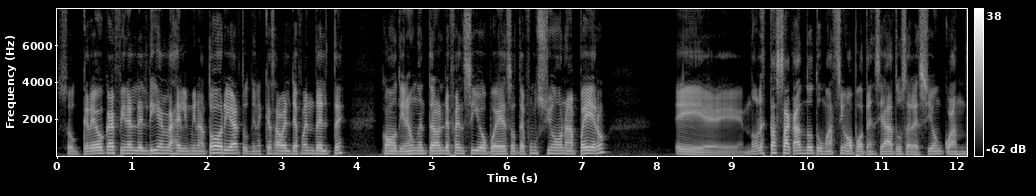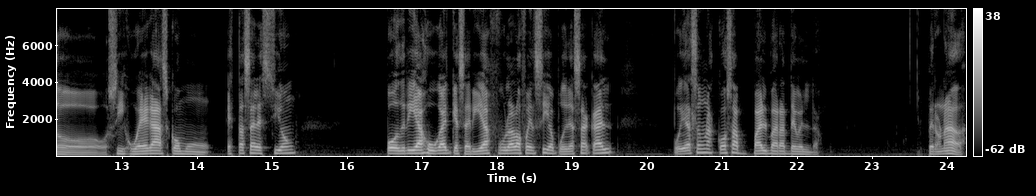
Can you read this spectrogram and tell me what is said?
So, creo que al final del día en las eliminatorias tú tienes que saber defenderte. Cuando tienes un entrenador defensivo, pues eso te funciona, pero eh, no le estás sacando tu máximo potencial a tu selección cuando si juegas como esta selección podría jugar, que sería full a la ofensiva, podría sacar, podría hacer unas cosas bárbaras de verdad. Pero nada,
